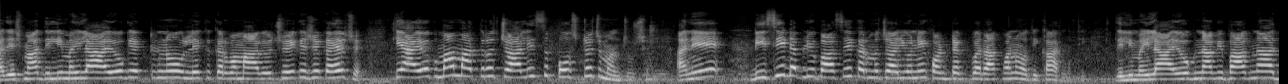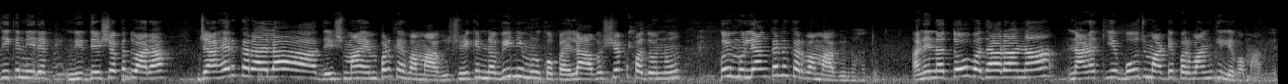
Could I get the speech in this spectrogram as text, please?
આદેશમાં દિલ્હી મહિલા આયોગ એક્ટનો ઉલ્લેખ કરવામાં આવ્યો છે કે જે કહે છે કે આયોગમાં માત્ર ચાલીસ પોસ્ટ જ મંજૂર છે અને ડીસીડબ્લ્યુ પાસે કર્મચારીઓને કોન્ટ્રાક્ટ પર રાખવાનો અધિકાર નથી. દિલ્હી મહિલા આયોગના વિભાગના અધિક નિરે- નિર્દેશક દ્વારા જાહેર કરાયેલા આદેશમાં એમ પણ કહેવામાં આવ્યું છે કે નવી નિમણૂકો પહેલાં આવશ્યક પદોનું કોઈ મૂલ્યાંકન કરવામાં આવ્યું ન હતું અને ન તો વધારાના નાણાકીય બોજ માટે પરવાનગી લેવામાં આવી હતી.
